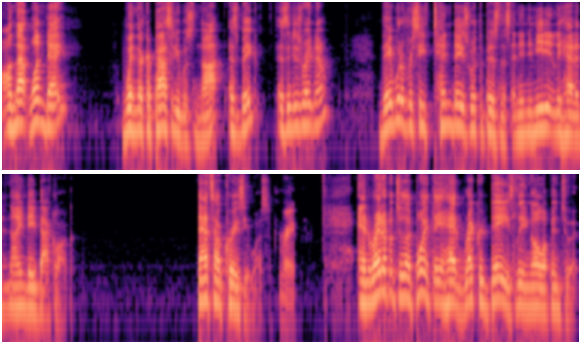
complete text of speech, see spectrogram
On that one day, when their capacity was not as big as it is right now, they would have received 10 days worth of business and it immediately had a nine day backlog. That's how crazy it was. Right. And right up until that point, they had record days leading all up into it.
